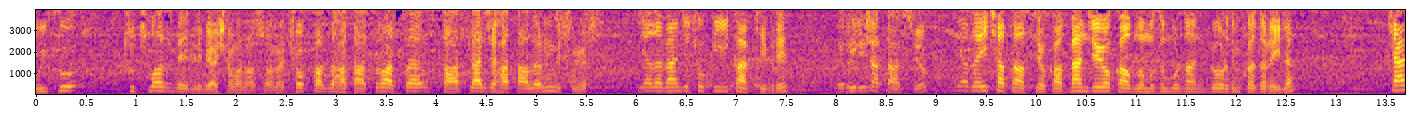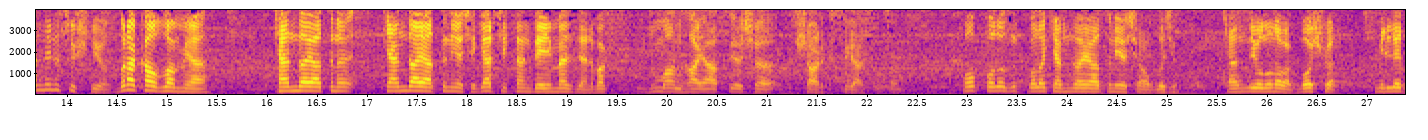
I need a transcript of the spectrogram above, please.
uyku tutmaz belli bir aşamadan sonra. Çok fazla hatası varsa saatlerce hatalarını düşünür. Ya da bence çok iyi kalpli biri. Ya da hiç hatası yok. Ya da hiç hatası yok. Bence yok ablamızın buradan gördüğüm kadarıyla. Kendini suçluyor. Bırak ablam ya. Kendi hayatını kendi hayatını yaşa. Gerçekten değmez yani. Bak Duman hayatı yaşa şarkısı gelsin sen. hoppala zıppala kendi hayatını yaşa ablacığım. Kendi yoluna bak. Boş ver. Millet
